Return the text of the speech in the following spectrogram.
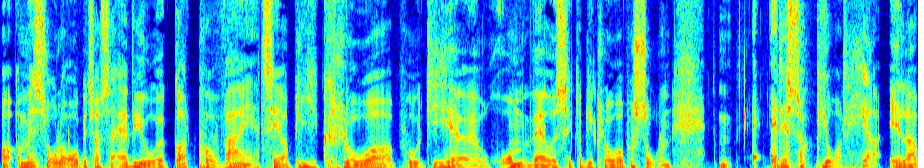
Og med Solar Orbiter, så er vi jo øh, godt på vej til at blive klogere på de her øh, rumvejrudsigter, blive klogere på solen. Er det så gjort her, eller,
